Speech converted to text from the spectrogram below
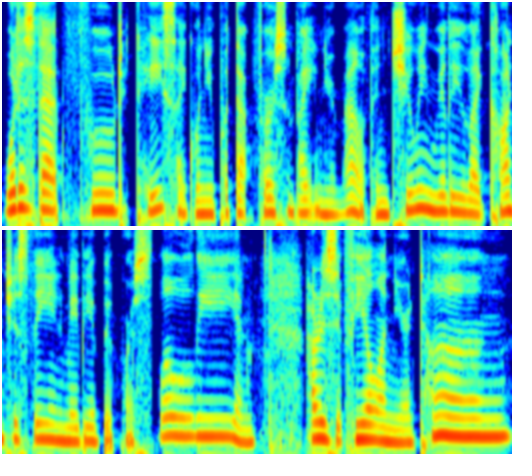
What does that food taste like when you put that first bite in your mouth and chewing really like consciously and maybe a bit more slowly? And how does it feel on your tongue?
